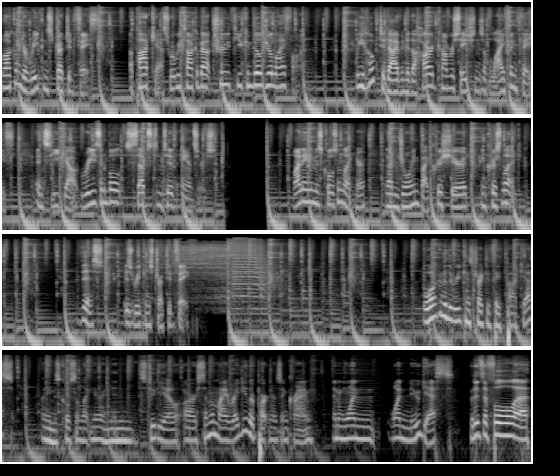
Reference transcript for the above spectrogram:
Welcome to Reconstructed Faith, a podcast where we talk about truth you can build your life on. We hope to dive into the hard conversations of life and faith and seek out reasonable, substantive answers. My name is Colson Lechner, and I'm joined by Chris Sherrod and Chris Legg. This is Reconstructed Faith. Welcome to the Reconstructed Faith Podcast. My name is Colson Lechner, and in studio are some of my regular partners in crime and one one new guest. But it's a full uh,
